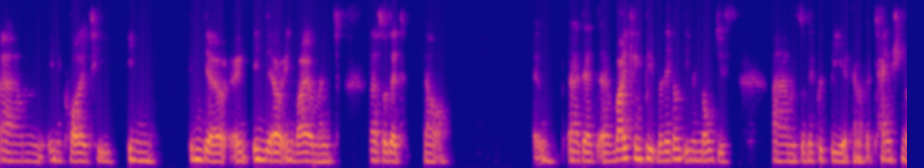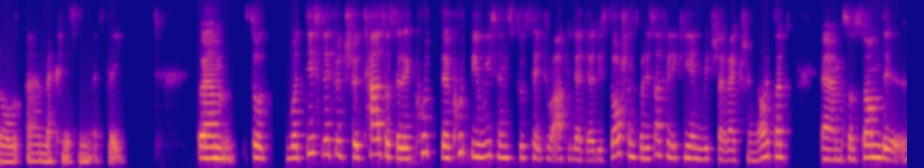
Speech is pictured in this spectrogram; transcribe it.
um, inequality in in their in their environment, uh, so that uh, that uh, right wing people they don't even notice um, so there could be a kind of attentional uh, mechanism at play. Um, so what this literature tells us that there could there could be reasons to say to argue that there are distortions, but it's not really clear in which direction. No, it's not. Um, so some the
